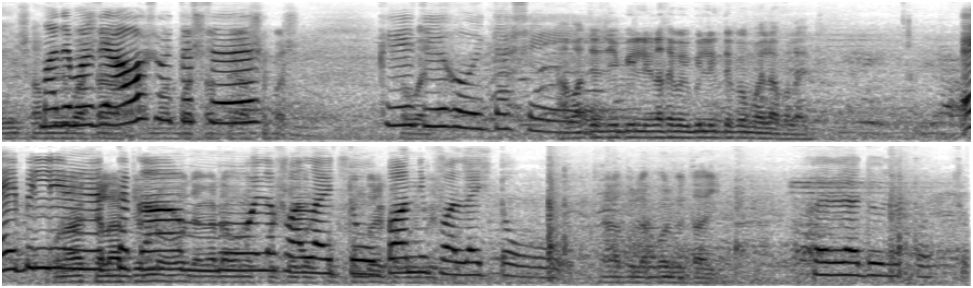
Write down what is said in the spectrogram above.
ওই সামনে মাঝে মাঝে আওয়াজ হইতাছে। কি যে হইতাছে। আমাদের যে বিল্ডিং আছে ওই বিল্ডিং থেকে ময়লা ফেলাই এই বিল্ডিং থেকে ময়লা ফালাইতো পানি। ফালাইতো। খেলাধুলা করবে তাই? খেলাধুলা করতো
